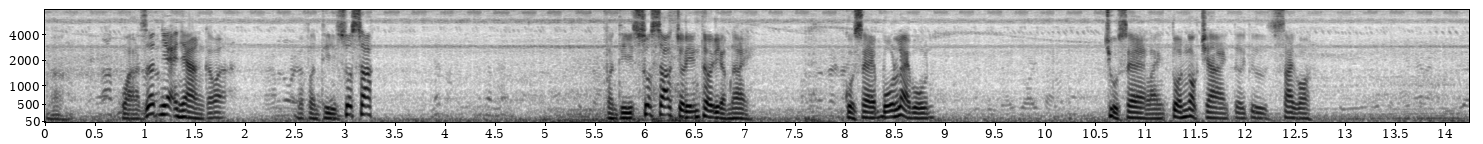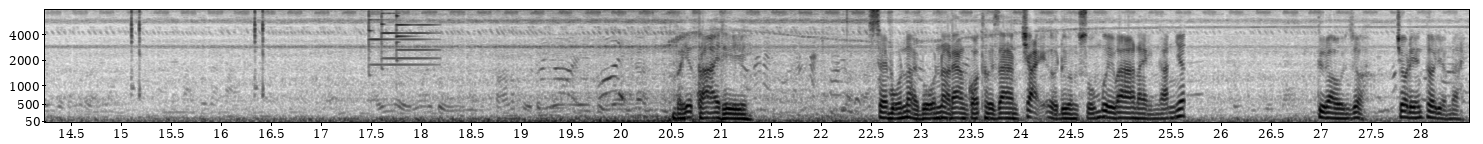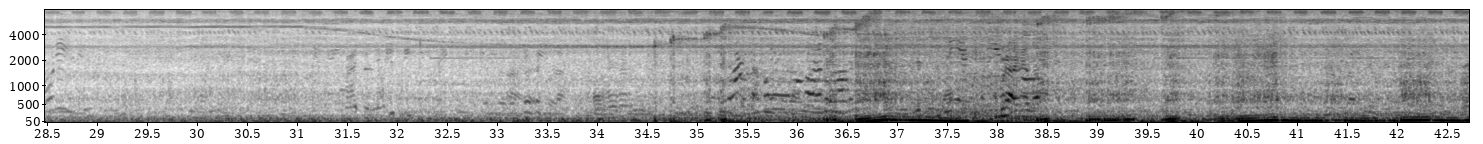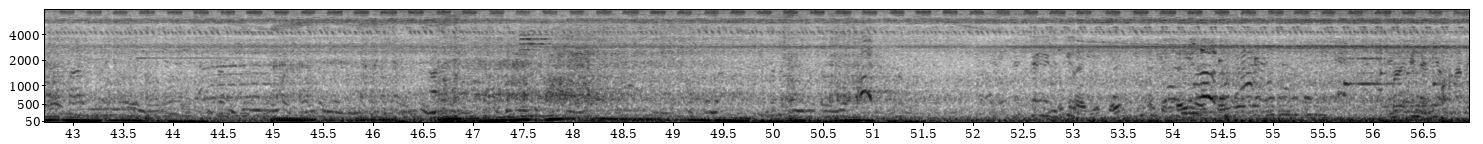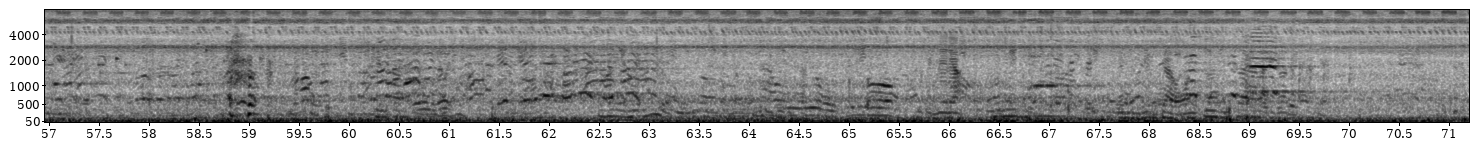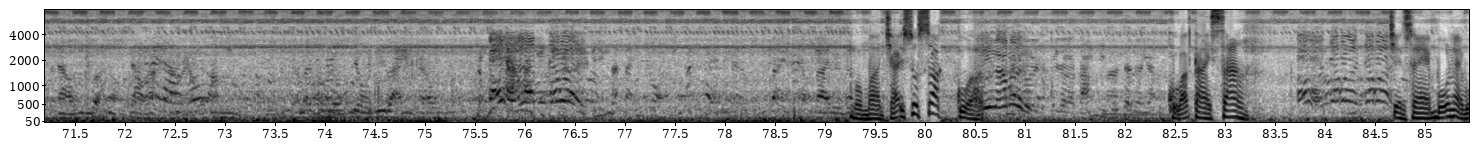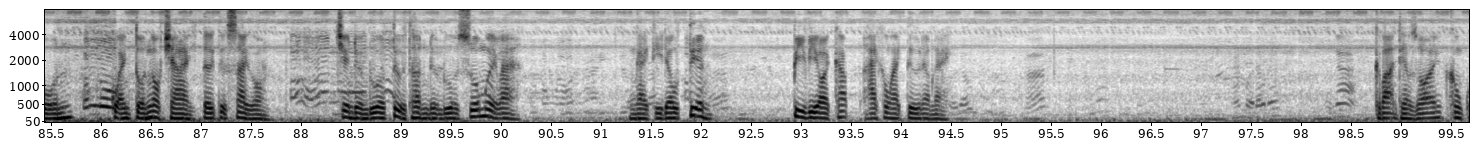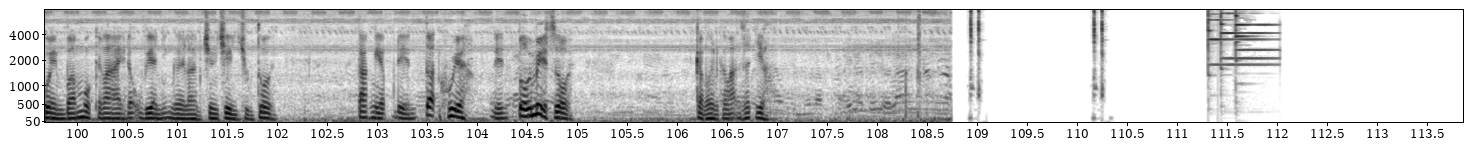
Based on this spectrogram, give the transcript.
Vâng, à, Quả rất nhẹ nhàng các bạn. Một phần thi xuất sắc. Phần thi xuất sắc cho đến thời điểm này của xe 404. Chủ xe là anh Tuấn Ngọc Trai tới từ Sài Gòn. Và hiện tại thì xe 404 là đang có thời gian chạy ở đường số 13 này ngắn nhất từ đầu đến giờ cho đến thời điểm này. chào chào một màn chạy xuất sắc của của bác Tài Sang. Trên xe 404 của anh Tuấn Ngọc Trai tới từ Sài Gòn. Trên đường đua tử thần, đường đua số 13 ngày thi đầu tiên PVOI Cup 2024 năm nay. Các bạn theo dõi không quên bấm một cái like động viên những người làm chương trình chúng tôi. Tác nghiệp đến tận khuya, đến tối mịt rồi. Cảm ơn các bạn rất nhiều.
